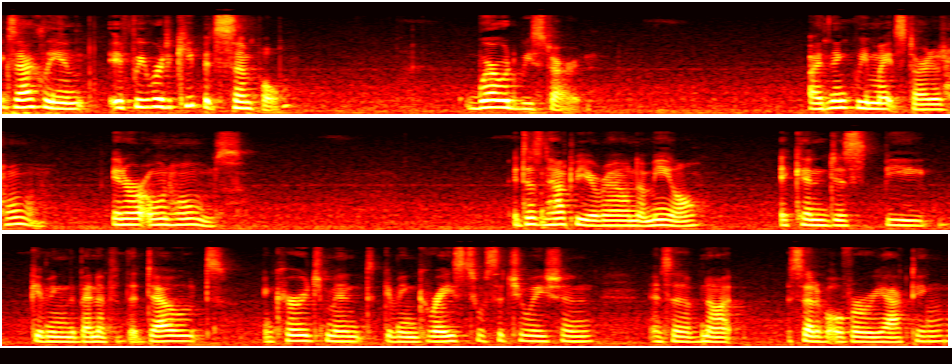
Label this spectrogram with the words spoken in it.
Exactly. And if we were to keep it simple, where would we start? I think we might start at home, in our own homes. It doesn't have to be around a meal, it can just be giving the benefit of the doubt, encouragement, giving grace to a situation instead of not instead of overreacting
